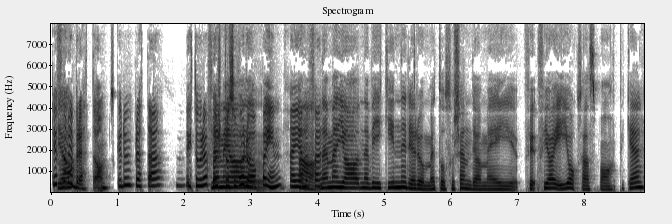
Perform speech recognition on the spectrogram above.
Det får Ja. du berätta om. Ska du berätta Victoria Nej, först men och så får jag- du hoppa in här Jennifer. Ja, nej, men jag, när vi gick in i det rummet då så kände jag mig, för, för jag är ju också astmatiker,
